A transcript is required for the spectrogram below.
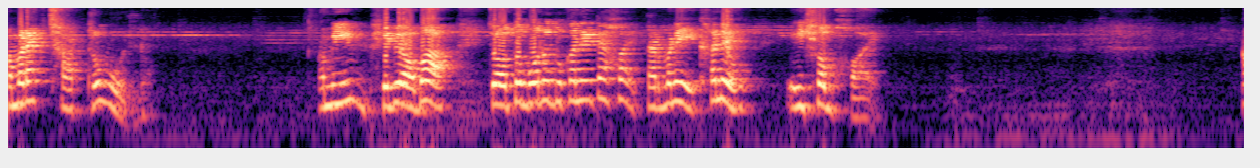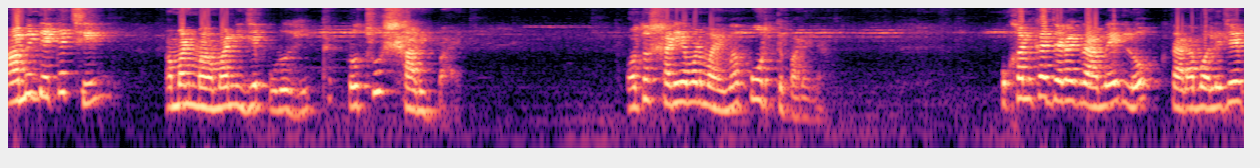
আমার এক ছাত্র বলল, আমি ভেবে অবাক যে অত বড় দোকানে এটা হয়, তার মানে এখানেও এইসব হয়। আমি দেখেছি, আমার মামা নিজে পুরোহিত, প্রচুর শাড়ি পায়। অত শাড়ি আমার মাইমা পরতে পারে না। ওখানকার যারা গ্রামের লোক, তারা বলে যে,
